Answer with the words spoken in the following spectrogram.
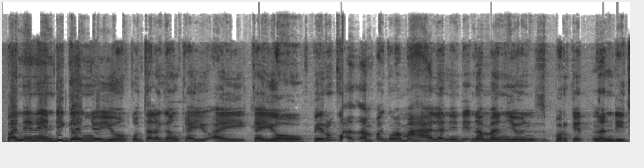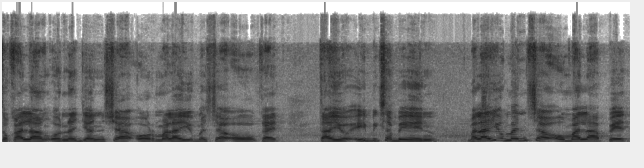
paninindigan nyo yung kung talagang kayo ay kayo. Pero kung ang pagmamahalan, hindi naman yun porket nandito ka lang o nandyan siya or malayo man siya o kahit tayo. Ibig sabihin, malayo man siya o malapit,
